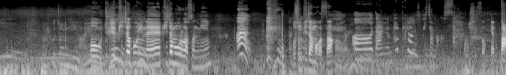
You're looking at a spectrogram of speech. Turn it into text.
you? 표정이 아예. 어우 뒤에 피자 보이네. 피자 먹으러 갔었니? 응. 무슨 피자 먹었어? You? 어, 나는 페퍼로니 피자 먹었어. 맛있었겠다.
